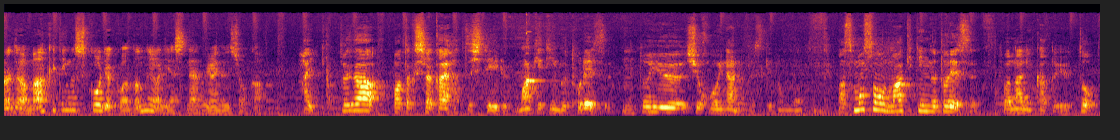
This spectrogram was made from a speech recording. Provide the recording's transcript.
れではマーケティング思考力はどのように養えばよいのでしょうか？はい、それが私が開発しているマーケティングトレースという手法になるんですけども、まあ、そもそもマーケティングトレースとは何かというと、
